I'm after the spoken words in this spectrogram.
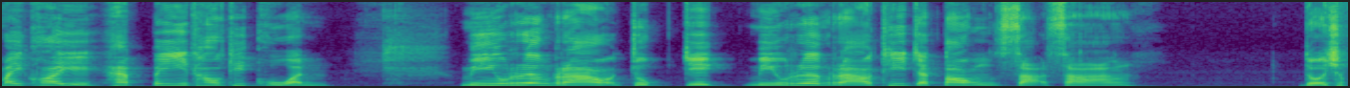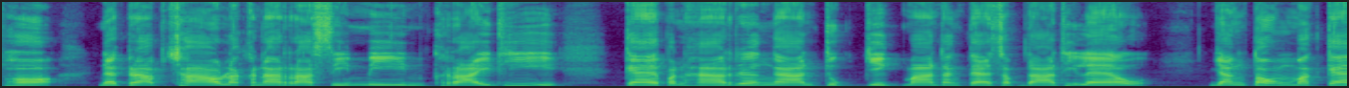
ไม่ค่อยแฮปปี้เท่าที่ควร มีเรื่องราวจุกจิก มีเรื่องราวที่จะต้องสะสาง โดยเฉพาะนะครับชาวลัคนาราศีมีนใครที่ แก้ปัญหาเรื่องงานจุกจิกมาตั้งแต่สัปดาห์ที่แล้ว ยังต้องมาแก้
